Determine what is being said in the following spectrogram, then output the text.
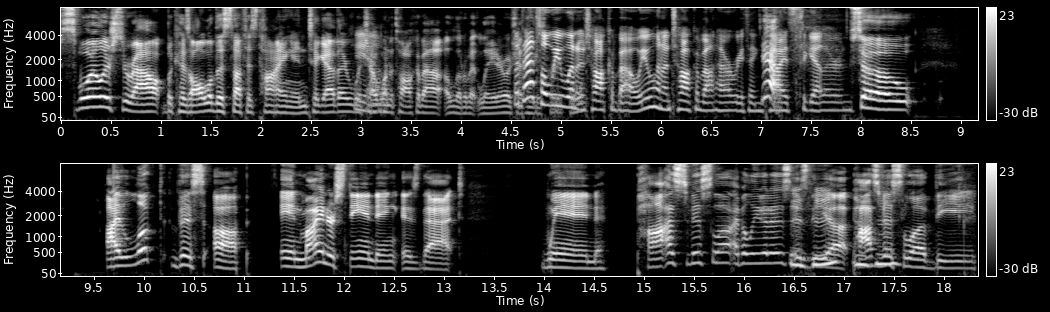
Spoilers throughout because all of this stuff is tying in together, which I want to talk about a little bit later. Which but I that's what we pretty want to talk about. We want to talk about how everything Yeah. ties together. And So I looked this up, and my understanding is that when Paz Vizsla, I believe it is, is the uh, Mm-hmm. Paz Vizsla the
